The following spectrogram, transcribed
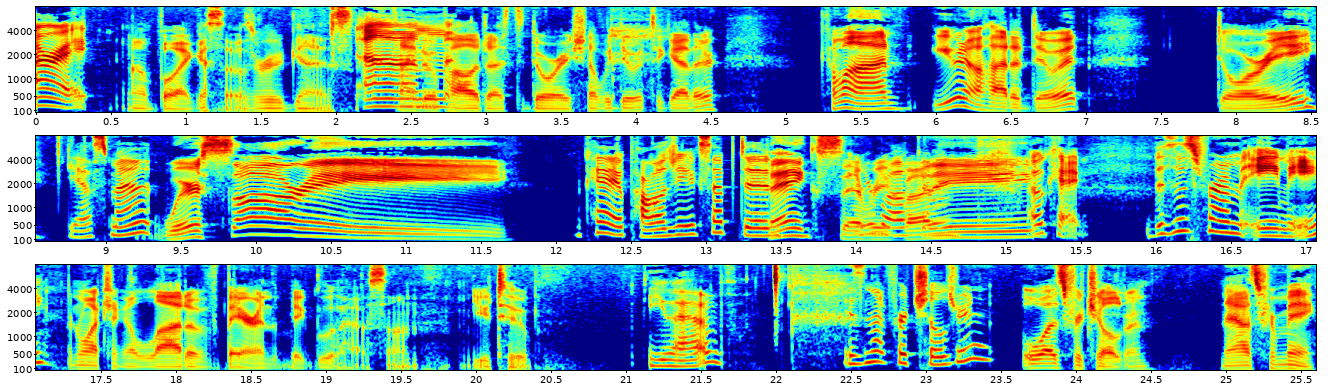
All right. Oh boy, I guess that was rude, guys. Time to Um, apologize to Doree. Shall we do it together? Come on, you know how to do it, Doree. Yes, Matt? We're sorry. Okay. Apology accepted. Thanks, You're everybody. Okay. This is from Amy. Been watching a lot of Bear in the Big Blue House on YouTube. You have? Isn't that for children? It was for children. Now it's for me.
